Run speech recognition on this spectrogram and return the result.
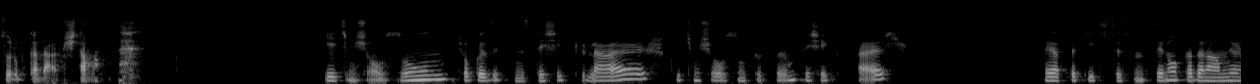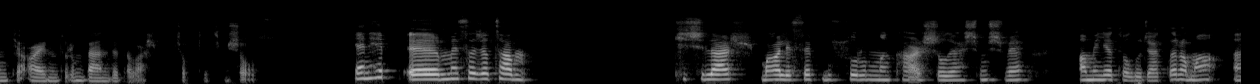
Soru bu kadarmış. Tamam. Geçmiş olsun. Çok özettiniz. Teşekkürler. Geçmiş olsun kızım. Teşekkürler. Hayattaki iç sesin. Seni o kadar anlıyorum ki aynı durum bende de var. Çok geçmiş olsun. Yani hep e, mesaj atan kişiler maalesef bu sorunla karşılaşmış ve ameliyat olacaklar ama e,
